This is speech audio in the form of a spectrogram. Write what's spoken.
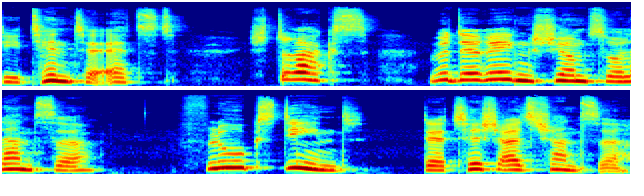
die Tinte ätzt. Stracks wird der Regenschirm zur Lanze, flugs dient der Tisch als Schanze.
